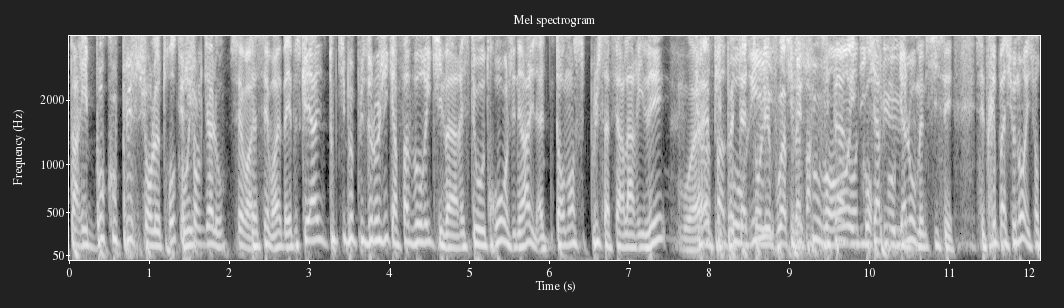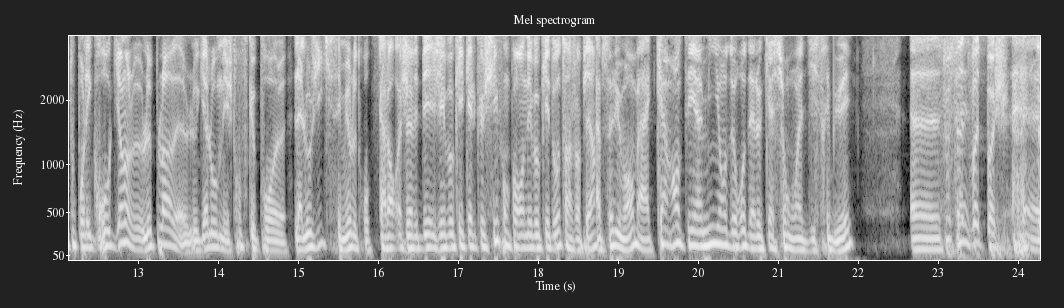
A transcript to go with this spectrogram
parient beaucoup plus sur le trot que Oui. sur le galop. C'est vrai. Ça c'est vrai, Bah, parce qu'il y a un tout petit peu plus de logique. Un favori qui va rester au trot en général, il a tendance plus à faire l'arrivée. Ouais. peut-être on les voit plus souvent. handicap plus. au galop, même si c'est c'est très passionnant et surtout pour les gros gains le, le plat, le galop. Mais je trouve que pour euh, la logique, c'est mieux le trot. Alors, j'ai évoqué quelques chiffres. On peut en évoquer d'autres, hein, Jean-Pierre? Absolument. Bah, 41 millions d'euros d'allocations vont être distribués. Euh, Tout ça de votre poche. euh,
